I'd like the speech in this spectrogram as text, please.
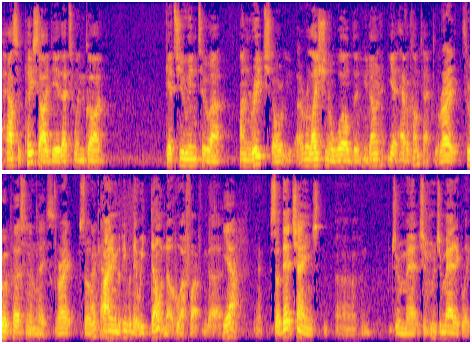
house of peace idea. That's when God gets you into a, unreached or a relational world that you don't yet have a contact with Right. through a person Mhm. of peace. Right. So Okay. finding the people that we don't know who are far from God. Yeah. So that changed uh, dramat- dramatically.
